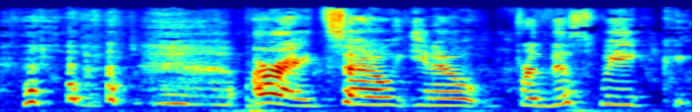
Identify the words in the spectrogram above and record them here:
All right. So, you know, for this week,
